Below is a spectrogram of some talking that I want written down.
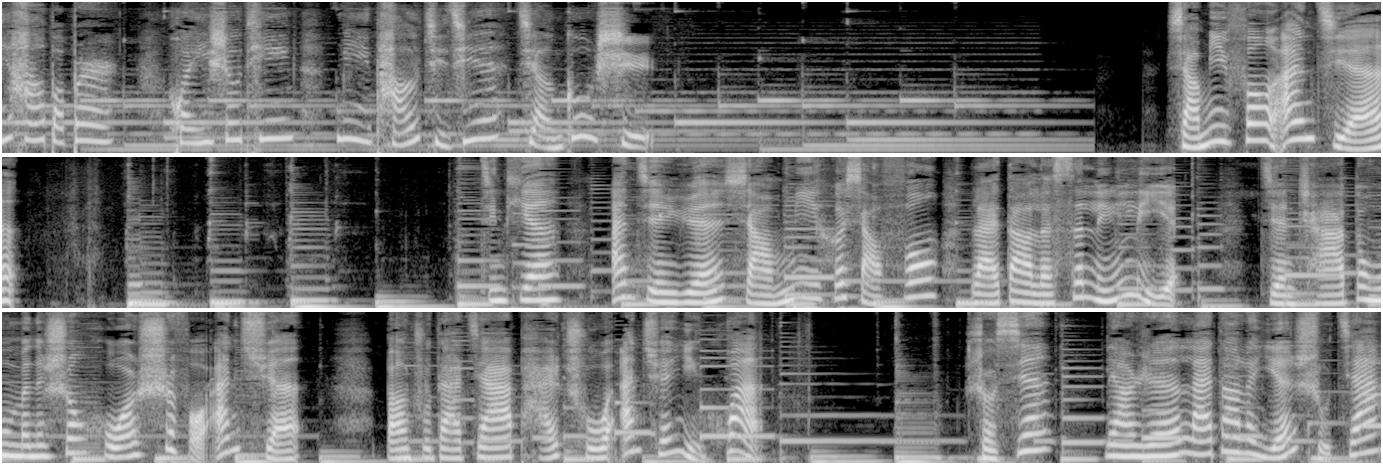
你好，宝贝儿，欢迎收听蜜桃姐姐讲故事。小蜜蜂安检，今天安检员小蜜和小蜂来到了森林里，检查动物们的生活是否安全，帮助大家排除安全隐患。首先，两人来到了鼹鼠家，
